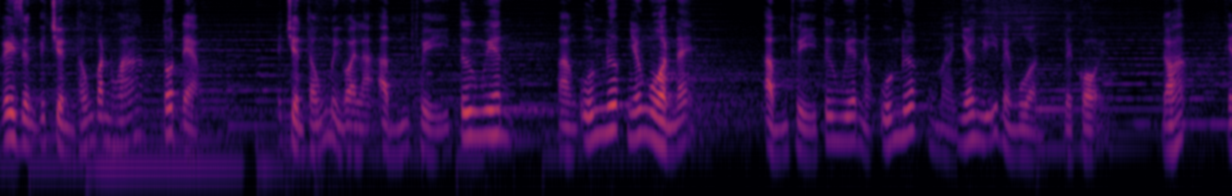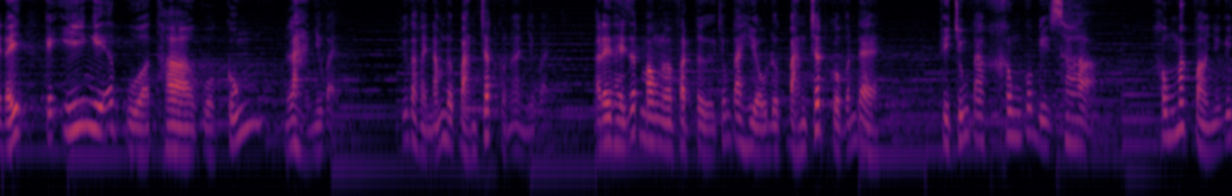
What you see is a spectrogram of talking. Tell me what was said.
gây dựng cái truyền thống văn hóa tốt đẹp. Cái truyền thống mình gọi là ẩm thủy tư nguyên, và uống nước nhớ nguồn đấy. Ẩm thủy tư nguyên là uống nước mà nhớ nghĩ về nguồn, về cội. Đó, thì đấy, cái ý nghĩa của thờ, của cúng là như vậy. Chúng ta phải nắm được bản chất của nó là như vậy. Ở đây thầy rất mong là phật tử chúng ta hiểu được bản chất của vấn đề, thì chúng ta không có bị sợ, không mắc vào những cái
